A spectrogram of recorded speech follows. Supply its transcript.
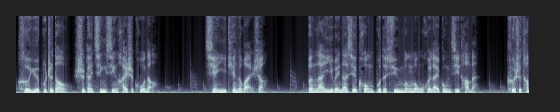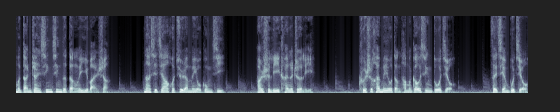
何月不知道是该庆幸还是苦恼。前一天的晚上，本来以为那些恐怖的迅猛龙会来攻击他们，可是他们胆战心惊的等了一晚上，那些家伙居然没有攻击，而是离开了这里。可是还没有等他们高兴多久，在前不久，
